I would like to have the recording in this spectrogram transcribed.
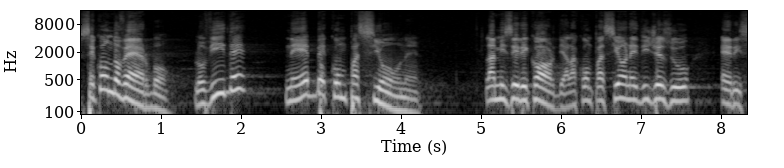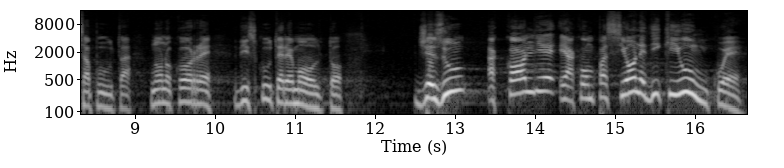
Secondo verbo, lo vide, ne ebbe compassione. La misericordia, la compassione di Gesù è risaputa, non occorre discutere molto. Gesù accoglie e ha compassione di chiunque,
